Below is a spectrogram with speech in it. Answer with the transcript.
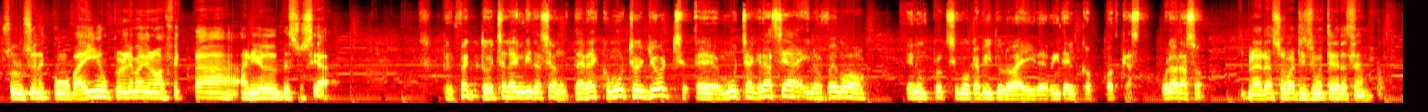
soluciones como país a un problema que nos afecta a nivel de sociedad. Perfecto, hecha la invitación. Te agradezco mucho, George. Eh, muchas gracias y nos vemos en un próximo capítulo ahí de Retail Podcast. Un abrazo. Un abrazo, Patricio. Muchas gracias.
